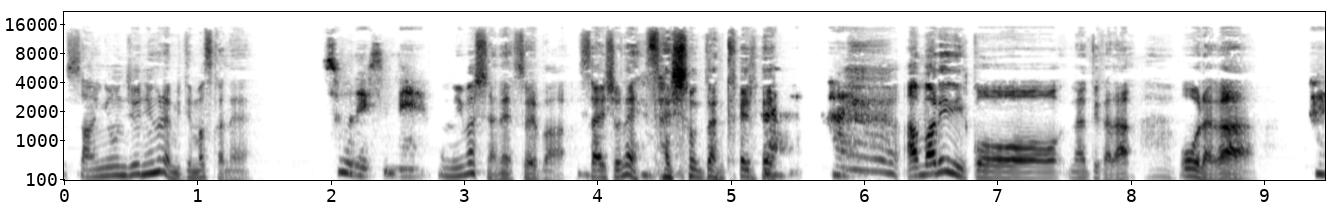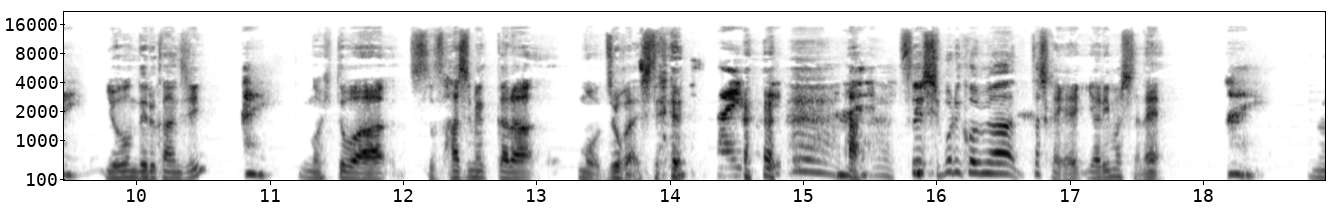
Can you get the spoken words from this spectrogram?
3、40人ぐらい見てますかね？そうですね。見ましたね、そういえば。最初ね、最初の段階で。はい。はい。あまりにこう、なんていうかな、オーラがはい。よどんでる感じ？はい。の人は、ちょっと初めからもう除外して。ない そういう絞り込みは確かややりましたね。はい。う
